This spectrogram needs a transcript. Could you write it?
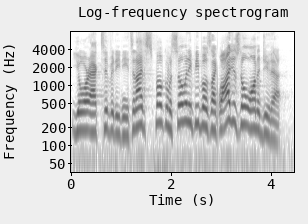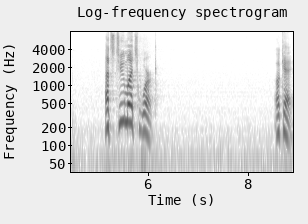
your activity needs. And I've spoken with so many people, it's like, well, I just don't want to do that. That's too much work. Okay.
